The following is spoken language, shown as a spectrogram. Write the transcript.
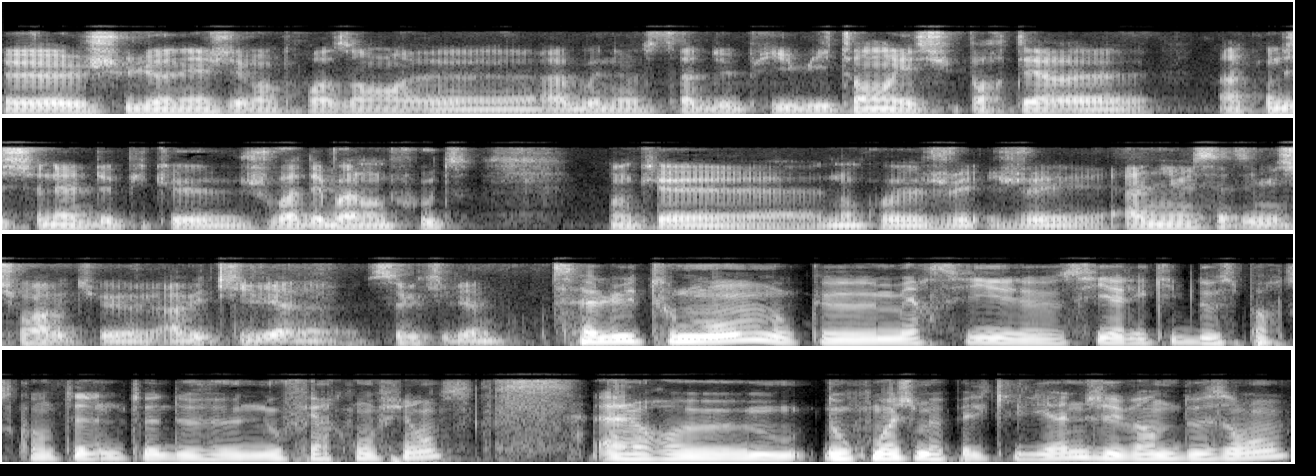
Euh, je suis lyonnais, j'ai 23 ans, euh, abonné au stade depuis 8 ans et supporter euh, inconditionnel depuis que je vois des ballons de foot. Donc, euh, donc je, vais, je, vais, animer cette émission avec, avec Kylian. Salut Kylian. Salut tout le monde. Donc, merci aussi à l'équipe de Sports Content de nous faire confiance. Alors, donc moi je m'appelle Kylian, j'ai 22 ans,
